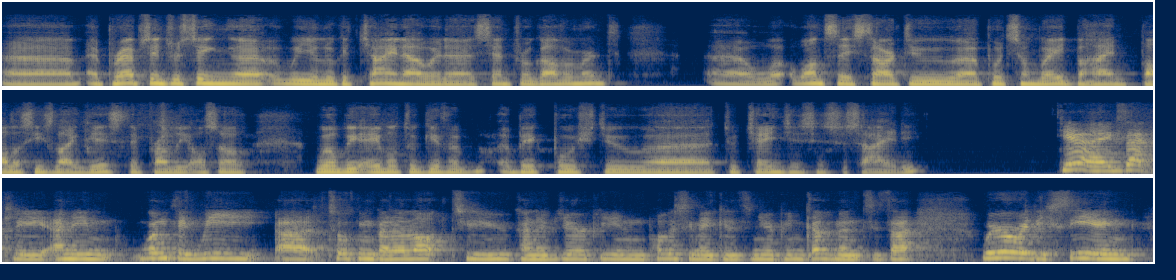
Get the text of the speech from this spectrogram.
Uh, and perhaps interesting uh, when you look at China with a central government. Uh, w- once they start to uh, put some weight behind policies like this, they probably also will be able to give a, a big push to to changes in society. Yeah, exactly. I mean, one thing we are talking about a lot to kind of European policymakers and European governments is that we're already seeing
